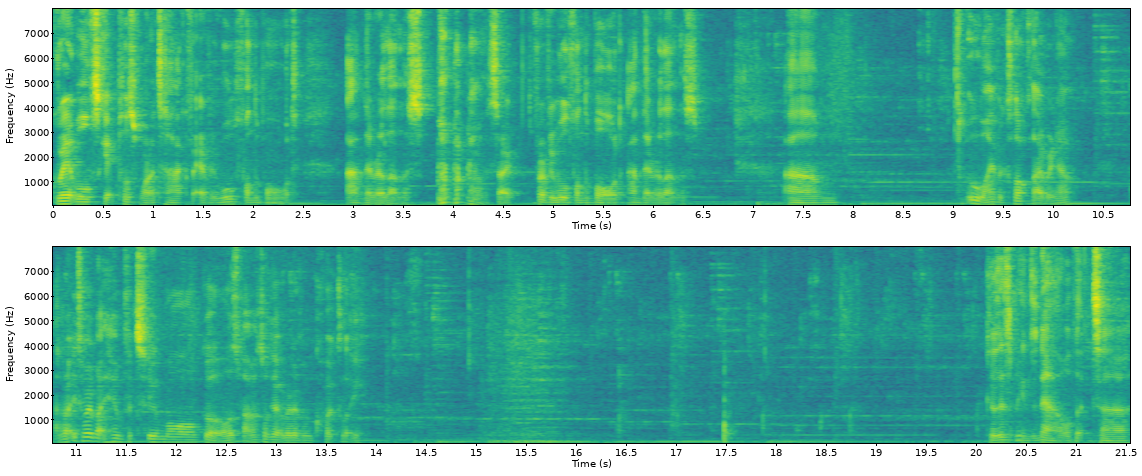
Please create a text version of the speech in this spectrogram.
Great Wolves get plus 1 attack for every wolf on the board, and they're relentless. Sorry, for every wolf on the board, and they're relentless. Um, ooh, I have a clock library now. I don't need to worry about him for two more goals, but I might as well get rid of him quickly. Because this means now that, uh,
